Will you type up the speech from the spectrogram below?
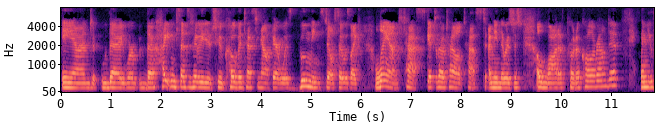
and they were, the heightened sensitivity to COVID testing out there was booming still. So it was like land, test, get to the hotel, test. I mean, there was just a lot of protocol around it. And you,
